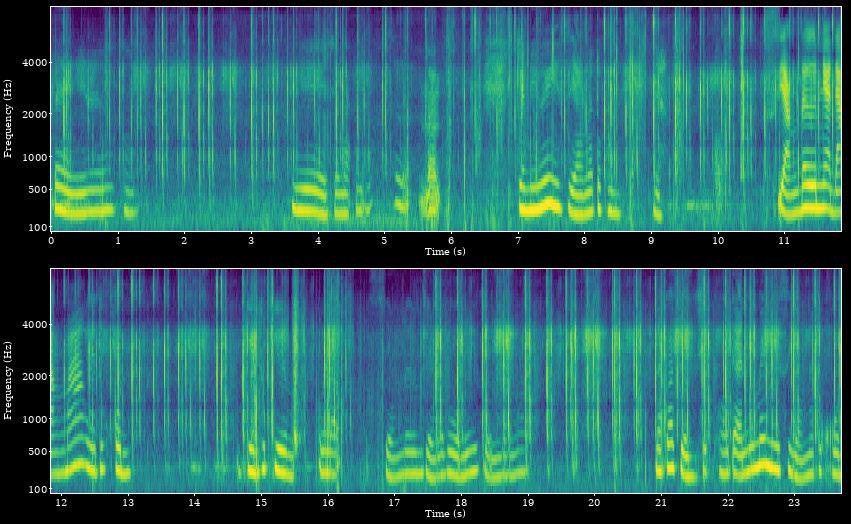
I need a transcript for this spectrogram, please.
เป็นอย่างนี้นะทุกคนเย่ชนะแล้วแล้วเกมนี้ไม่มีเสียงนะทุกคนเนี่ย เสียงเดินเนี่ยดังมากเลยทุกคน เกมทุกเกมเวลาเสียงเดินเสียงกระโดดนี่เสียงดังมากแล้วก็เสียงช็คพอยแต่อันนี้ไม่มีเสียงนะทุกคน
